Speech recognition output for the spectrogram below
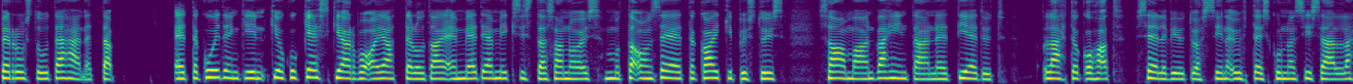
perustuu tähän, että – että kuitenkin joku keskiarvoajattelu, tai en tiedä miksi sitä sanoisi, mutta on se, että kaikki pystyisi saamaan vähintään ne tietyt lähtökohdat selviytyä siinä yhteiskunnan sisällä.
